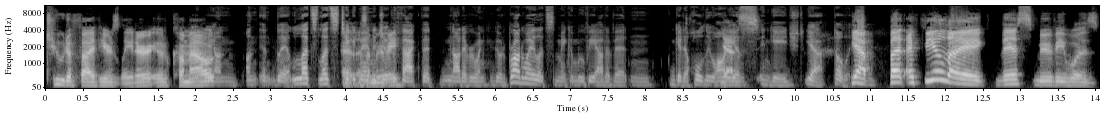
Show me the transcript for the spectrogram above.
2 to 5 years later it would come out on, on, let's let's take As advantage of the fact that not everyone can go to broadway. Let's make a movie out of it and get a whole new audience engaged. Yeah totally. Yeah, but I feel like this movie was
